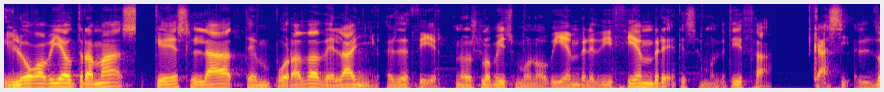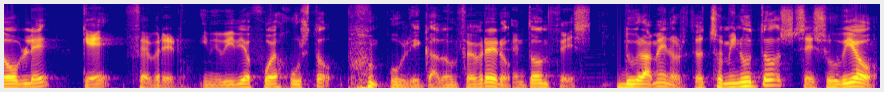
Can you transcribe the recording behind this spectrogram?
Y luego había otra más que es la temporada del año. Es decir, no es lo mismo noviembre-diciembre, que se monetiza casi el doble que febrero. Y mi vídeo fue justo publicado en febrero. Entonces, dura menos de 8 minutos, se subió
